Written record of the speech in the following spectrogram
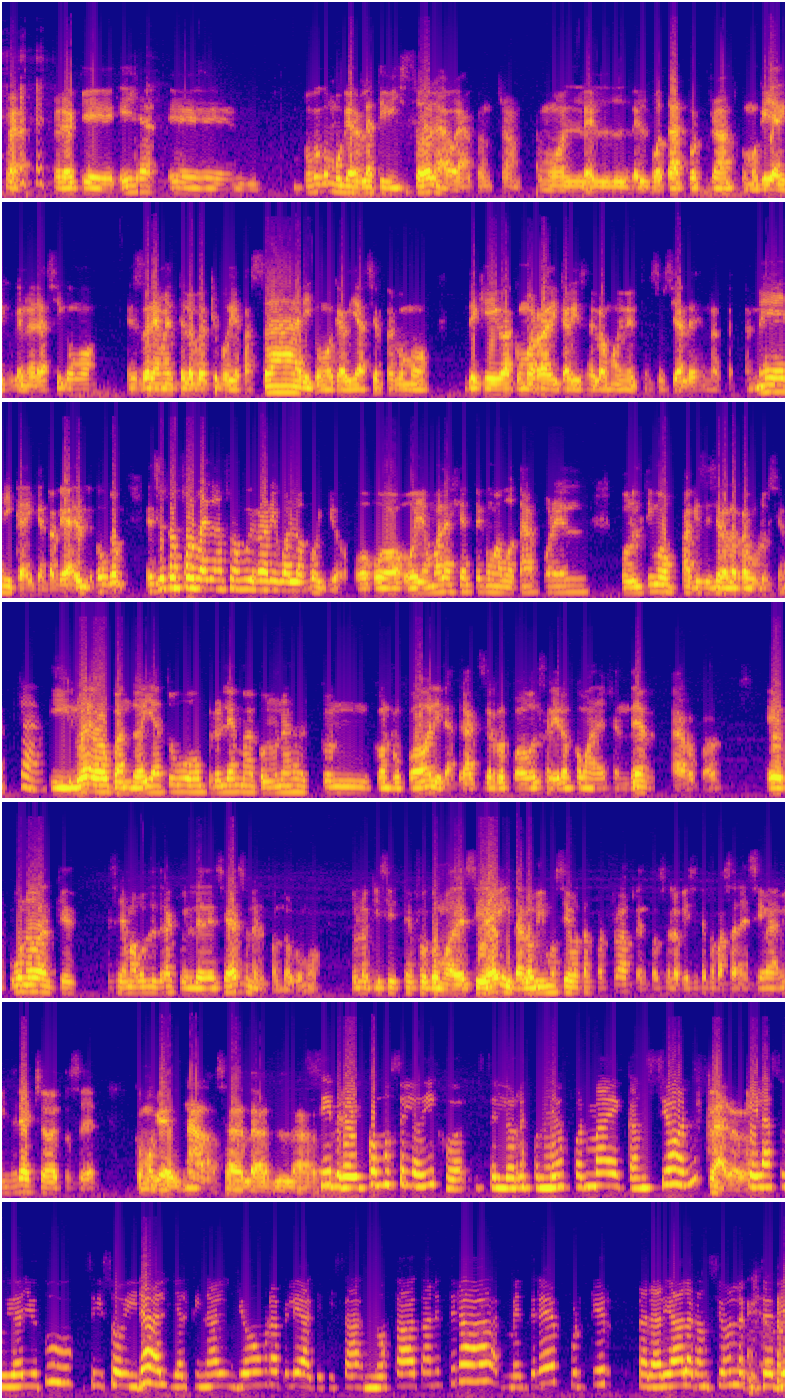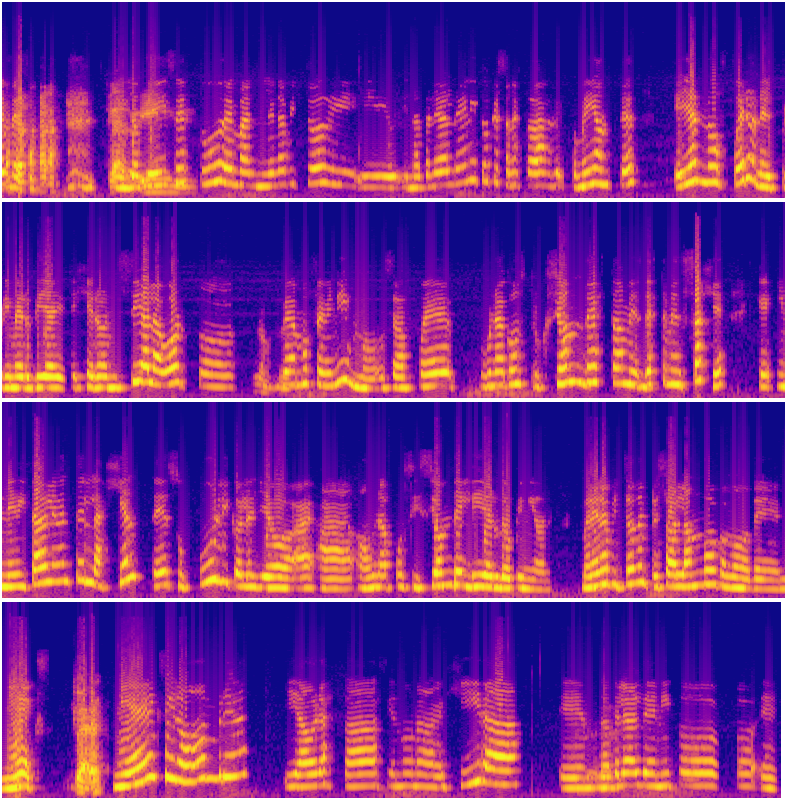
bueno, pero que ella eh, un poco como que relativizó la weá con Trump, como el, el, votar por Trump, como que ella dijo que no era así como necesariamente lo peor que podía pasar y como que había cierta como de que iba como a radicalizar los movimientos sociales en Norteamérica y que en realidad, en cierta forma, de una forma muy rara, igual lo apoyó o, o, llamó a la gente como a votar por él, por último, para que se hiciera la revolución. Y luego, cuando ella tuvo un problema con, una, con, con RuPaul y las drags de RuPaul salieron como a defender a RuPaul, eh, uno que se llama Bob de Drag Queen le decía eso en el fondo, como tú lo que hiciste fue como decir, hey, da lo mismo si votas por Trump, entonces lo que hiciste fue pasar encima de mis derechos, entonces como que nada, o sea, la, Sí, pero ¿cómo se lo dijo? Se lo respondió en forma de canción, claro. que la subió a YouTube, se hizo viral y al final yo una pelea que quizás no estaba tan enterada, me enteré porque tarareaba la canción, la escuché diez veces. y lo que dices tú de Marlena Pichot y, y, Natalia Aldenito, que son estas comediantes, ellas no fueron el primer día y dijeron sí al aborto, veamos feminismo. O sea, fue una construcción de, esta, de este mensaje que inevitablemente la gente, su público, les llevó a, una posición de líder de opinión. Mariana Pichón empezó hablando como de mi ex. Mi ex y los hombres, y ahora está haciendo una gira. Eh, Natalia Aldenito, eh,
